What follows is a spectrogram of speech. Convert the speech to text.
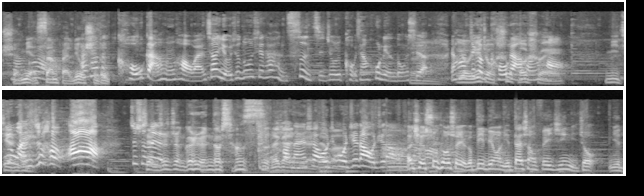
全面三百六十度。口感很好玩，像有些东西它很刺激，就是口腔护理的东西，然后这个口感很好。你用完之后啊，就是那个整个人都想死的感觉，好难受。我我知道我知道。而且漱口水有个弊病哦，你带上飞机你就你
